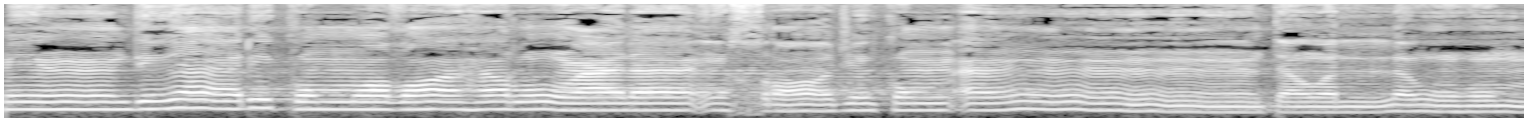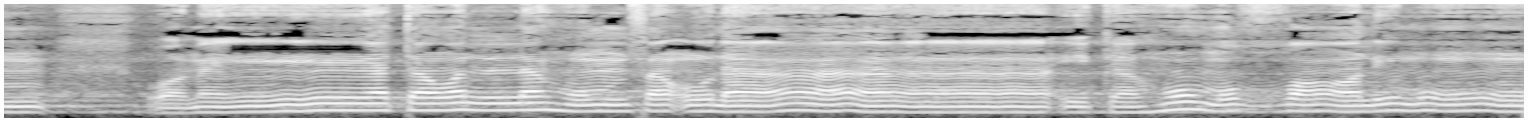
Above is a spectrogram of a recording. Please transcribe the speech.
من دياركم وظاهروا على إخراجكم أن تولوهم ومن يتولهم فأولئك هم الظالمون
